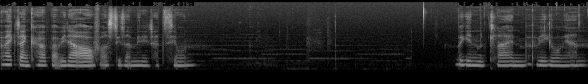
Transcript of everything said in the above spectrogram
Weck deinen Körper wieder auf aus dieser Meditation. Beginn mit kleinen Bewegungen.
